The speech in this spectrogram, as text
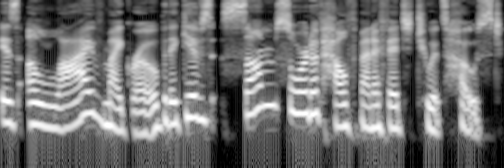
is a live microbe that gives some sort of health benefit to its host,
